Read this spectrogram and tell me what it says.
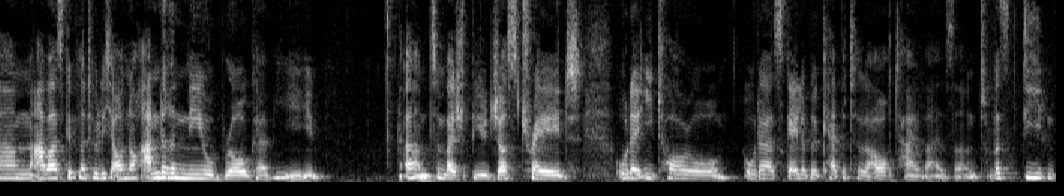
Ähm, aber es gibt natürlich auch noch andere Neo-Broker wie ähm, zum Beispiel Just Trade oder eToro oder Scalable Capital auch teilweise. Und was die,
